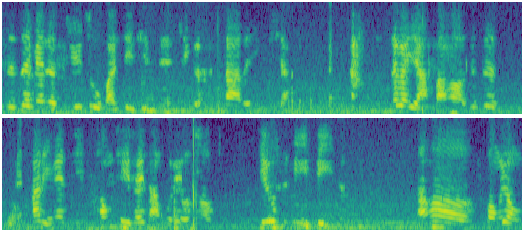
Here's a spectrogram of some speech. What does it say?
实这边的居住环境其实也是一个很大的影响。那个雅房哦，就是它里面空气非常不流通，几乎是密闭的，然后共用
